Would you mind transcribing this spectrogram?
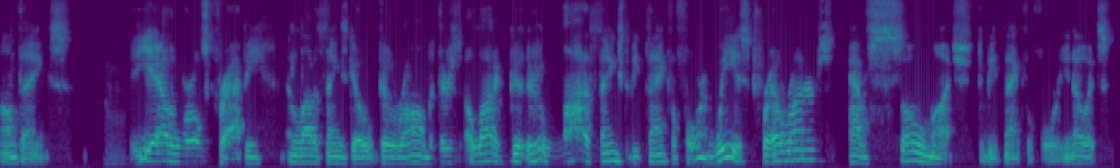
on things. Yeah, the world's crappy, and a lot of things go go wrong, but there's a lot of good. There's a lot of things to be thankful for, and we as trail runners have so much to be thankful for. You know, it's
